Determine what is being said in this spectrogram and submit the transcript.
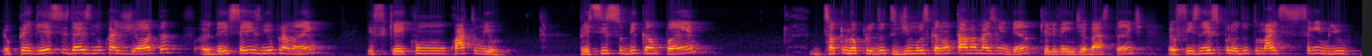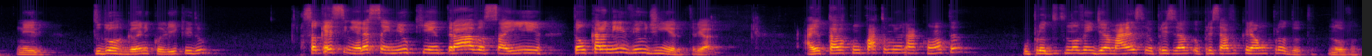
Eu peguei esses 10 mil com a agiota, eu dei 6 mil pra mãe e fiquei com 4 mil. Preciso subir campanha, só que meu produto de música não estava mais vendendo, que ele vendia bastante. Eu fiz nesse produto mais de 100 mil nele. Tudo orgânico, líquido. Só que assim, era 100 mil que entrava, saía. Então o cara nem viu o dinheiro, tá ligado? Aí eu tava com 4 mil na conta, o produto não vendia mais, eu precisava, eu precisava criar um produto novo.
